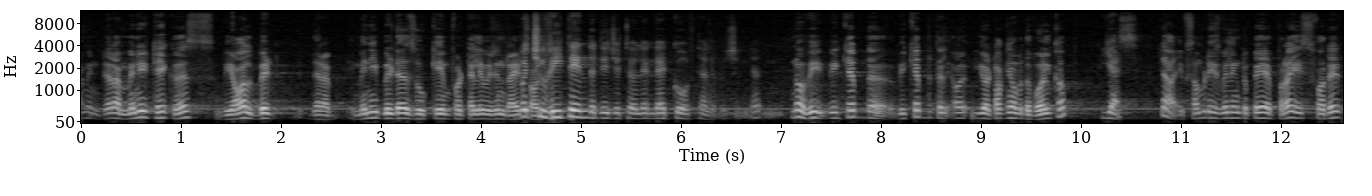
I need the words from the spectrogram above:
I mean, there are many takers. We all bid. There are many bidders who came for television rights. But you also. retained the digital and let go of television, yeah? no, we, we kept the we kept the. Oh, you are talking about the World Cup. Yes. Yeah, if somebody is willing to pay a price for it,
